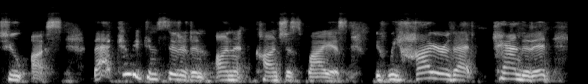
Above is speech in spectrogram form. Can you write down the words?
to us. That can be considered an unconscious bias. If we hire that candidate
